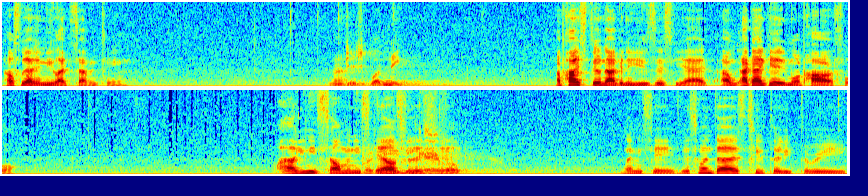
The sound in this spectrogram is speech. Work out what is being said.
hopefully I didn't need like 17. Ah, just wasn't it? I'm probably still not gonna use this yet. I, I gotta get it more powerful. Wow, you need so many scales for this shit. Let me see. This one does 233.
